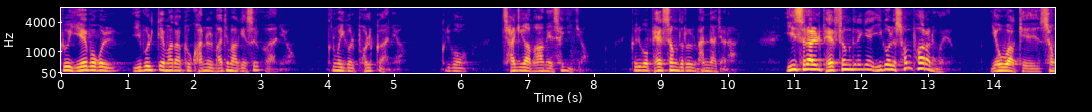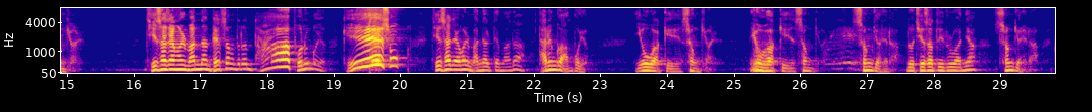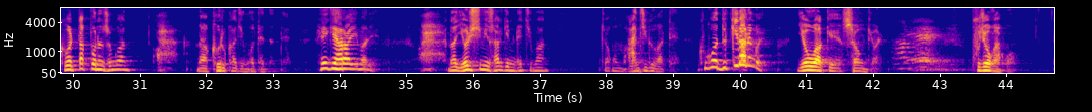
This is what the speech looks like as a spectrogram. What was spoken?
그 예복을 입을 때마다 그 관을 마지막에 쓸 거 아니에요. 그러면 이걸 볼 거 아니에요. 그리고 자기가 마음에 새기죠. 그리고 백성들을 만나잖아. 이스라엘 백성들에게 이걸 선포하라는 거예요. 여호와께 성결. 제사장을 만난 백성들은 다 보는 거예요. 계속 제사장을 만날 때마다 다른 거 안 보여. 여호와께 성결. 여호와께 성결. 성결해라. 너 제사 드리러 왔냐? 성결해라. 그걸 딱 보는 순간 아, 나 거룩하지 못했는데 회개하라 이 말이에요. 아, 나 열심히 살기는 했지만 조금 안진 것 같아. 그거 느끼라는 거예요. 여호와께 성결. 부족하고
